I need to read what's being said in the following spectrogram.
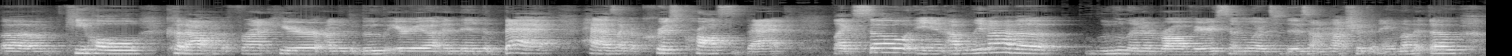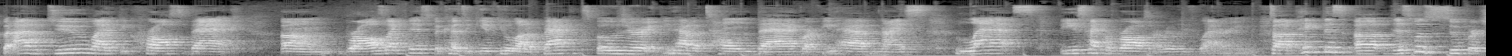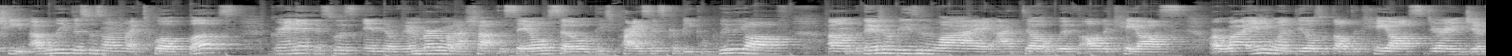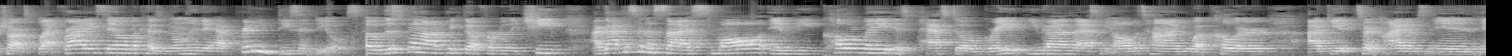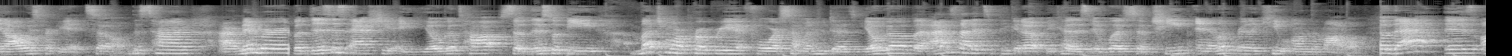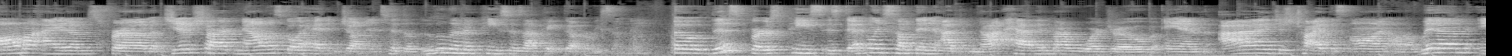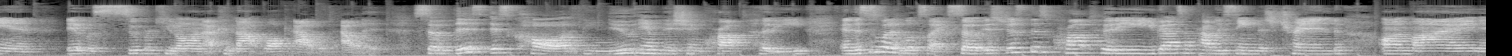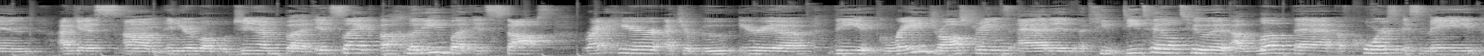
uh, keyhole cut out on the front here under the boob area and then the back has like a crisscross back like so and I believe I have a Lululemon bra very similar to this I'm not sure the name of it though but I do like the cross back um, bras like this because it gives you a lot of back exposure if you have a toned back or if you have nice lats these type of bras are really flattering so I picked this up. This was super cheap. I believe this was only like 12 bucks. Granted, this was in November when I shot the sale, so these prices could be completely off. Um, there's a reason why I dealt with all the chaos or why anyone deals with all the chaos during Gymshark's Black Friday sale because normally they have pretty decent deals. So this one I picked up for really cheap. I got this in a size small and the colorway is pastel grape. You guys ask me all the time what color I get certain items in and I always forget. So this time I remembered, but this is actually a yoga top. So this would be much more appropriate for someone who does yoga, but I decided to pick it up because it was so cheap and it looked really cute on the model. So that is all my items from Gymshark. Now let's go ahead and jump into the Lululemon pieces I picked up recently. So this first piece is definitely something I do not have in my wardrobe and I just tried this on on a whim and it was super cute on. I could not walk out without it. So this is called the New Ambition Cropped Hoodie. And this is what it looks like. So it's just this cropped hoodie. You guys have probably seen this trend online and I guess um, in your local gym. But it's like a hoodie, but it stops right here at your boob area. The gray drawstrings added a cute detail to it. I love that. Of course, it's made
